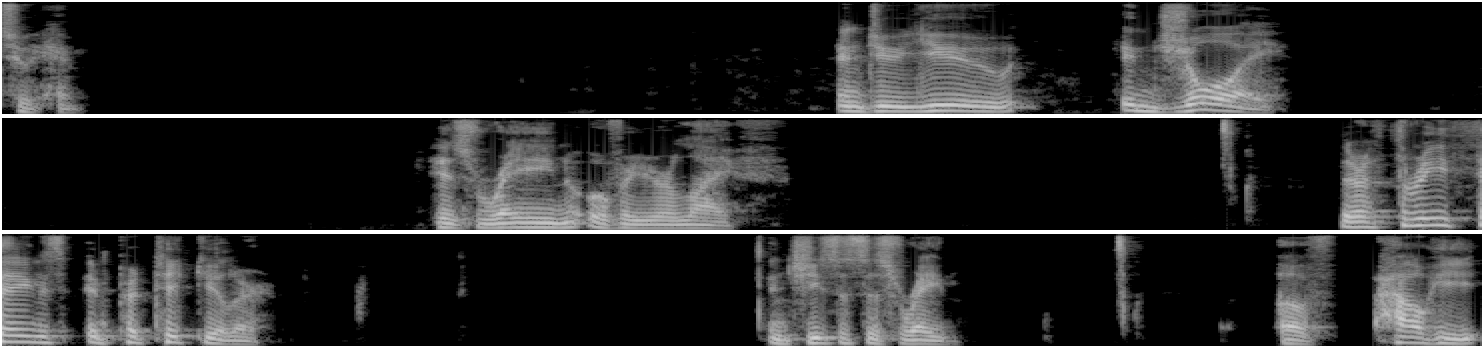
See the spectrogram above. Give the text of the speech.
to Him? And do you enjoy His reign over your life? There are three things in particular in Jesus' reign of how he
